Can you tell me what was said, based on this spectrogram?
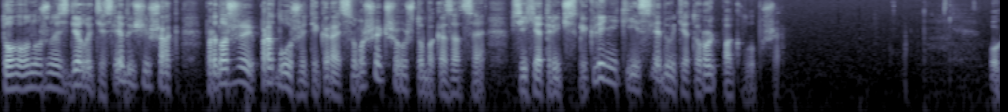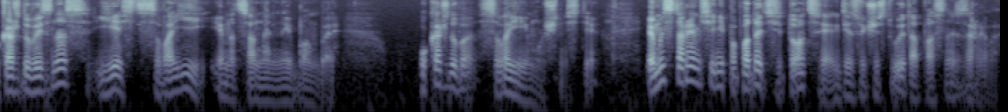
то нужно сделать и следующий шаг – продолжи, продолжить играть сумасшедшего, чтобы оказаться в психиатрической клинике и исследовать эту роль поглубже. У каждого из нас есть свои эмоциональные бомбы, у каждого свои мощности. И мы стараемся не попадать в ситуации, где существует опасность взрыва.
